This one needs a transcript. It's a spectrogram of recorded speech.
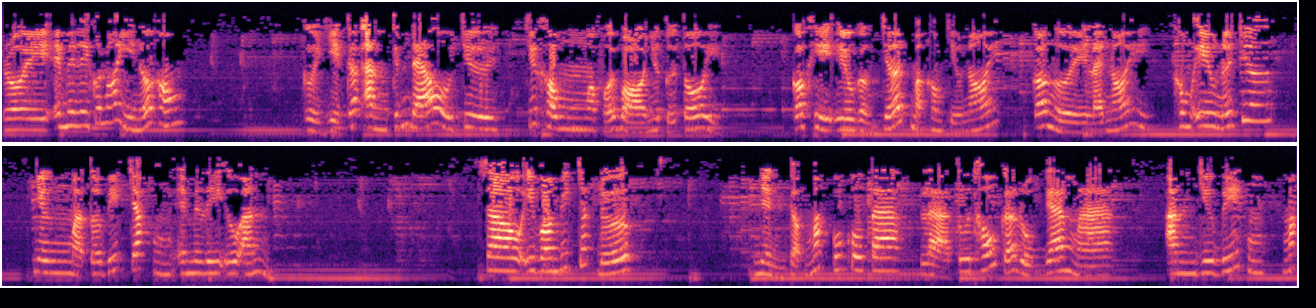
Rồi Emily có nói gì nữa không? Cười việc các anh kính đáo chứ chứ không phổi bò như tụi tôi. Có khi yêu gần chết mà không chịu nói, có người lại nói không yêu nữa chứ. Nhưng mà tôi biết chắc Emily yêu anh. Sao Yvonne biết chắc được? Nhìn cặp mắt của cô ta là tôi thấu cả ruột gan mà. Anh dư biết mắt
